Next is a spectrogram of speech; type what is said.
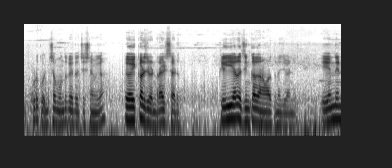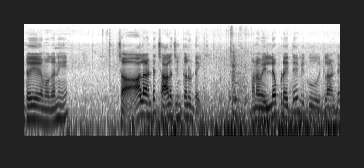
ఇప్పుడు కొంచెం ముందుకైతే వచ్చేసినాం ఇక. ఇక్కడ చూడండి రైట్ సైడ్ క్లియర్గా జింకలు కనబడుతున్నాయి చూడండి. ఏం తింటాయో ఏమో కానీ చాలా అంటే చాలా జింకలు ఉంటాయి. మనం వెళ్ళినప్పుడు అయితే మీకు ఇట్లా అంటే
